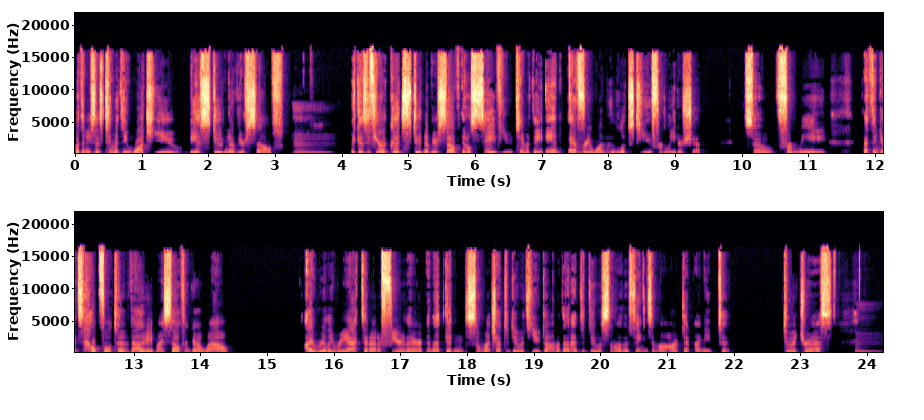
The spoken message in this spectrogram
But then he says, Timothy, watch you, be a student of yourself. Mm. Because if you're a good student of yourself, it'll save you, Timothy, and everyone who looks to you for leadership. So for me, I think it's helpful to evaluate myself and go, wow, I really reacted out of fear there. And that didn't so much have to do with you, Donna. That had to do with some other things in my heart that I need to, to address. Mm.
